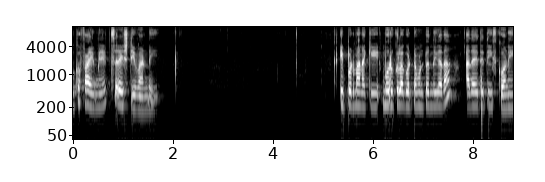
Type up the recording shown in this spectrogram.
ఒక ఫైవ్ మినిట్స్ రెస్ట్ ఇవ్వండి. ఇప్పుడు మనకి మురుకుల గొట్టం ఉంటుంది కదా అదైతే తీసుకొని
